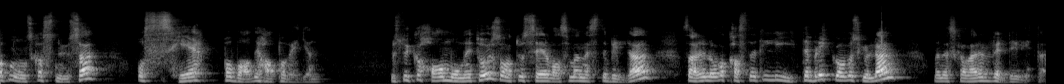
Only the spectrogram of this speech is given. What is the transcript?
at noen skal snu seg og se på hva de har på veggen. Hvis du ikke har monitor, sånn at du ser hva som er neste bilde, så er det lov å kaste et lite blikk over skulderen, men det skal være veldig lite.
